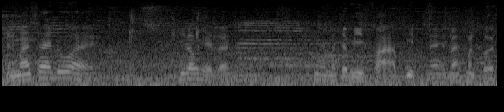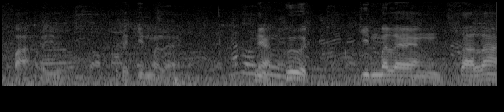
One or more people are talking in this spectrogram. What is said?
เห็นไหมใช่ด้วย ที่เราเห็นแล้วเนี่ยมันจะมีฝาปิดนะเห็นไหมมันเปิดฝาไว้อยู่ก็จะกินแมลงแล้ว เนี่ยห็พืชกินแมลงซาร่า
